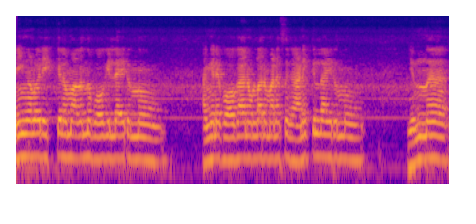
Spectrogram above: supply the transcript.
നിങ്ങൾ ഒരിക്കലും അകന്നു പോകില്ലായിരുന്നു. അങ്ങനെ പോകാനുള്ള ഒരു മനസ്സ് കാണിക്കില്ലായിരുന്നു. ഇന്ന്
